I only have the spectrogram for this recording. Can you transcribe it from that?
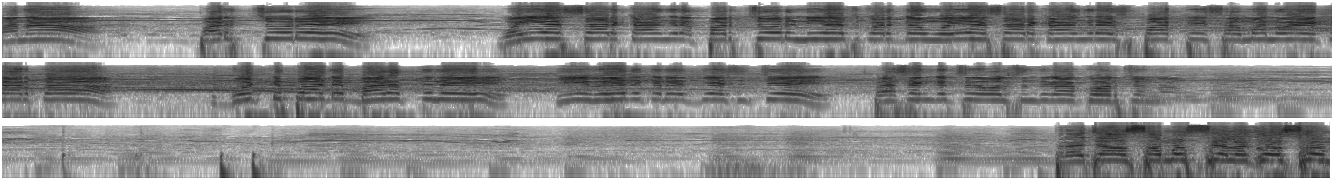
మన పర్చూరి వైఎస్ఆర్ కాంగ్రెస్ పర్చూరు నియోజకవర్గం వైఎస్ఆర్ కాంగ్రెస్ పార్టీ సమన్వయకర్త గొట్టిపాటి భరత్ని ఈ వేదిక నిర్దేశించి ప్రసంగించవలసిందిగా కోరుచున్నాం. ప్రజా సమస్యల కోసం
